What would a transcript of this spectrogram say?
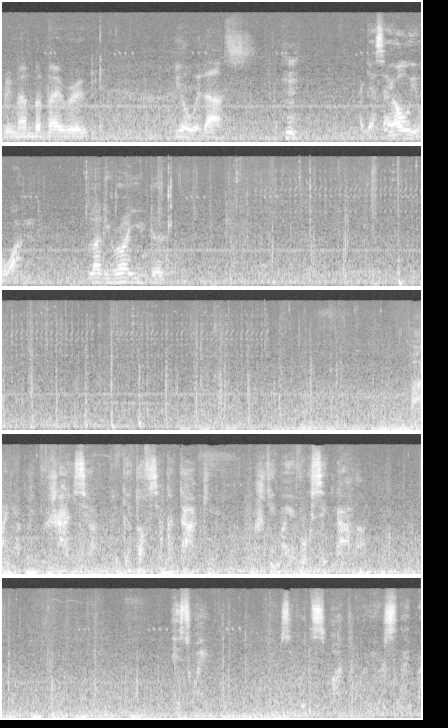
Remember Beirut? You're with us. Hmm. I guess I owe you one. Bloody right you do. Ваня, приближайся, приготовься к атаке. Жди моего сигнала. This way. There's a good spot for your sniper.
